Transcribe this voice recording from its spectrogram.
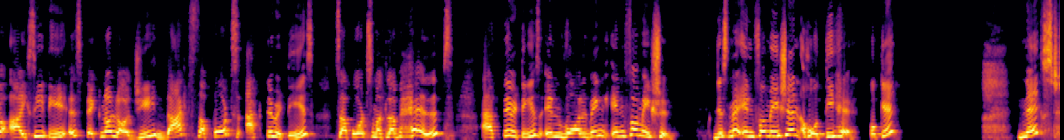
तो ICT is technology that supports activities supports मतलब हेल्प्स एक्टिविटीज़ इन्वॉल्विंग इंफॉर्मेशन जिसमें इंफॉर्मेशन होती है ओके नेक्स्ट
